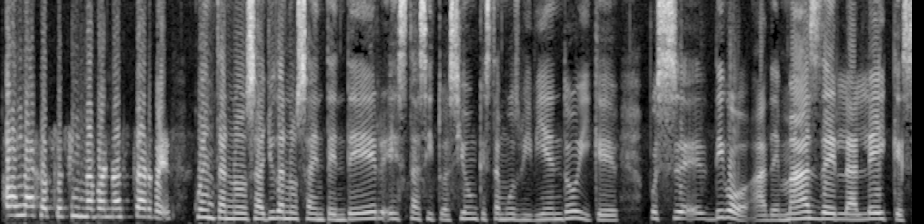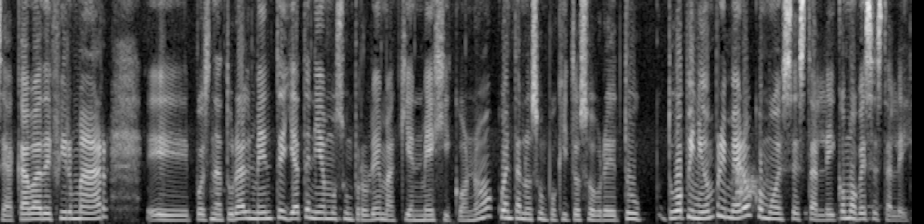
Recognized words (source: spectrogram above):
Hola Josefina, buenas tardes. Cuéntanos, ayúdanos a entender esta situación que estamos viviendo y que, pues eh, digo, además de la ley que se acaba de firmar, eh, pues naturalmente ya teníamos un problema aquí en México, ¿no? Cuéntanos un poquito sobre tu, tu opinión primero, cómo es esta ley, cómo ves esta ley.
